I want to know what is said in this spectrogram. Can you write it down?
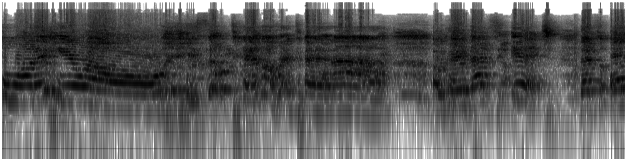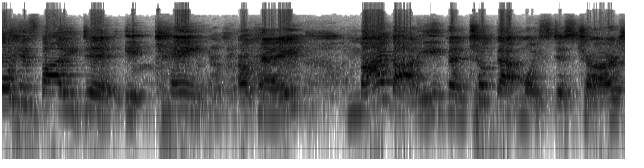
What a hero! He's so talented. Okay, that's it. That's all his body did. It came, okay? My body then took that moist discharge.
